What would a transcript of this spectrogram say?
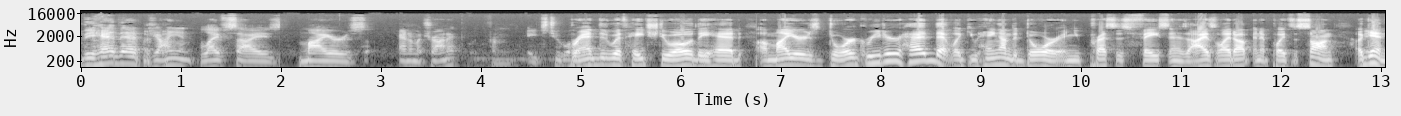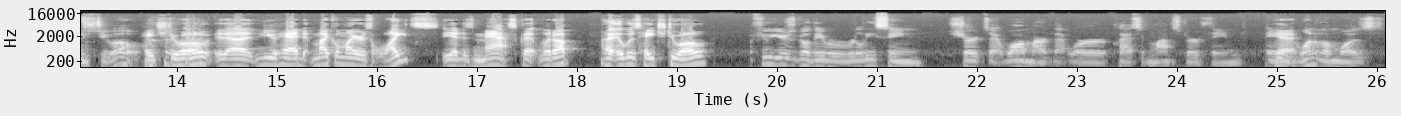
They had that giant life-size Myers animatronic from H2O. branded with H2O. They had a Myers door greeter head that like you hang on the door and you press his face and his eyes light up and it plays a song. Again, H2O. H2O. Uh, you had Michael Myers lights. He had his mask that lit up. Uh, it was H2O. a few years ago they were releasing shirts at Walmart that were classic monster themed, and Yeah. one of them was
